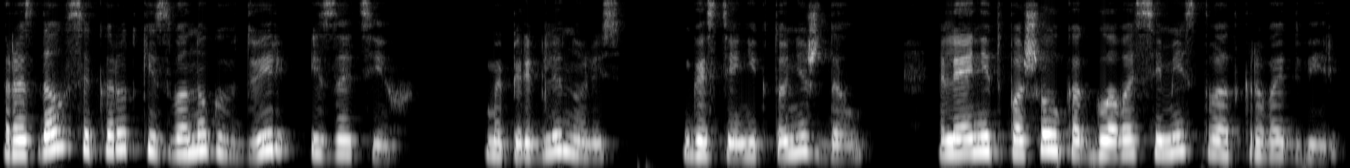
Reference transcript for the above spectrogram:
Раздался короткий звонок в дверь и затих. Мы переглянулись. Гостей никто не ждал. Леонид пошел, как глава семейства, открывать дверь.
